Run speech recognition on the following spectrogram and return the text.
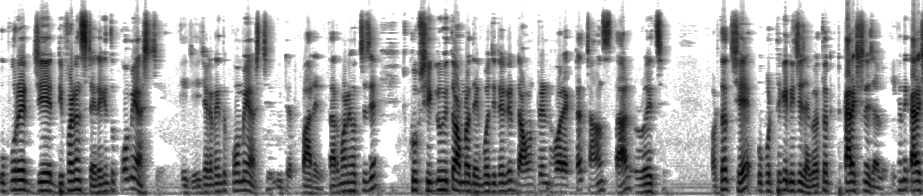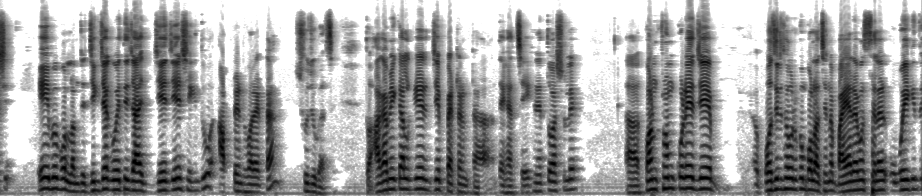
উপরের যে ডিফারেন্সটা এটা কিন্তু কমে আসছে। এই যে, এই জায়গাটা কিন্তু কমে আসছে দুইটার বারের তার মানে হচ্ছে যে, খুব শীঘ্র হয়তো আমরা দেখব যেটাকে ডাউন ট্রেন্ড হওয়ার একটা চান্স তার রয়েছে। অর্থাৎ সে উপর থেকে নিচে যাবে, অর্থাৎ কারেকশনে যাবে। এখানে কারেকশন এইভাবে বললাম যে জিগজাগ ওয়েতে যায়, যে যে সে কিন্তু আপ ট্রেন্ড হওয়ার একটা সুযোগ আছে। তো আগামীকালকের যে প্যাটার্নটা দেখাচ্ছে, এখানে তো আসলে কনফার্ম করে যে পজিটিভ হবে ওরকম বলা আছে না বায়ার এবং সেলার উভয়ই কিন্তু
